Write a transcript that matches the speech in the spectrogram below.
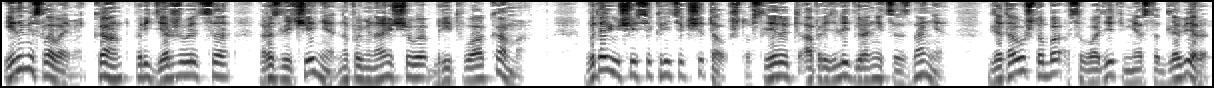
Иными словами, Кант придерживается развлечения, напоминающего бритву Акама, Выдающийся критик считал, что следует определить границы знания для того, чтобы освободить место для веры.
